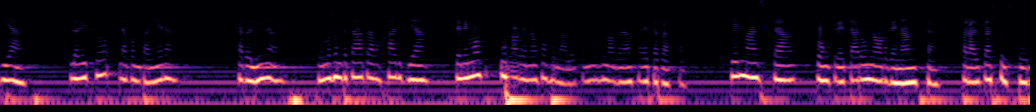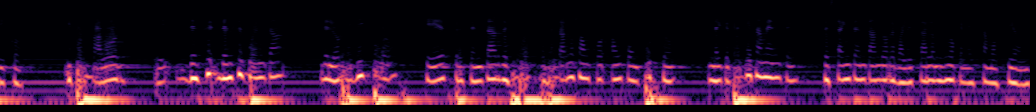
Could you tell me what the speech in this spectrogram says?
ya. Lo ha dicho la compañera Carolina. Podemos empezar a trabajar ya. Tenemos una ordenanza solares, tenemos una ordenanza de terrazas. ¿Qué más da concretar una ordenanza para el casco histórico? Y por favor, eh, dense cuenta de lo ridículo que es presentar después, presentarnos a un, a un concurso en el que precisamente se está intentando revalizar lo mismo que en esta moción.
